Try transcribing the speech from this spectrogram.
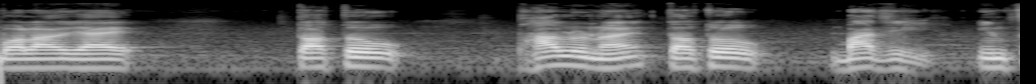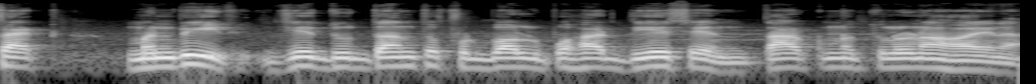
বলা যায়, তত ভালো নয়, তত বাজে ইনফ্যাক্ট মনবীর যে দুর্দান্ত ফুটবল উপহার দিয়েছেন, তার কোনো তুলনা হয় না।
